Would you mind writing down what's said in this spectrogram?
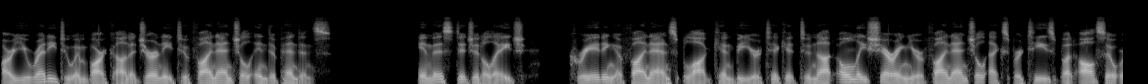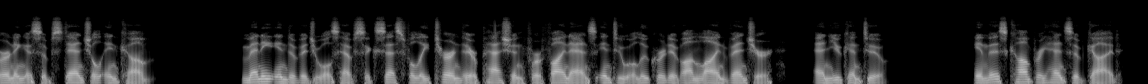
Are you ready to embark on a journey to financial independence? In this digital age, creating a finance blog can be your ticket to not only sharing your financial expertise but also earning a substantial income. Many individuals have successfully turned their passion for finance into a lucrative online venture, and you can too. In this comprehensive guide,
